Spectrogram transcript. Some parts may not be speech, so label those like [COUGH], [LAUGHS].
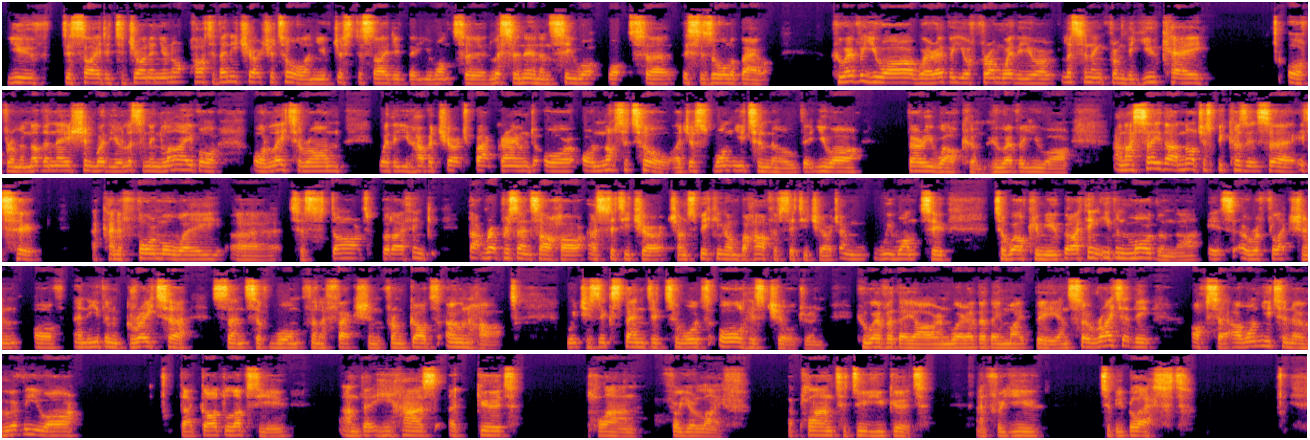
you've decided to join and you're not part of any church at all, and you've just decided that you want to listen in and see what what uh, this is all about. Whoever you are, wherever you're from, whether you're listening from the UK or from another nation, whether you're listening live or or later on, whether you have a church background or or not at all, I just want you to know that you are very welcome, whoever you are. And I say that not just because it's a it's a, a kind of formal way uh, to start, but I think that represents our heart as City Church. I'm speaking on behalf of City Church, and we want to to welcome you. But I think even more than that, it's a reflection of an even greater sense of warmth and affection from God's own heart, which is extended towards all His children, whoever they are and wherever they might be. And so, right at the offset, I want you to know, whoever you are, that God loves you and that He has a good plan for your life, a plan to do you good and for you to be blessed.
